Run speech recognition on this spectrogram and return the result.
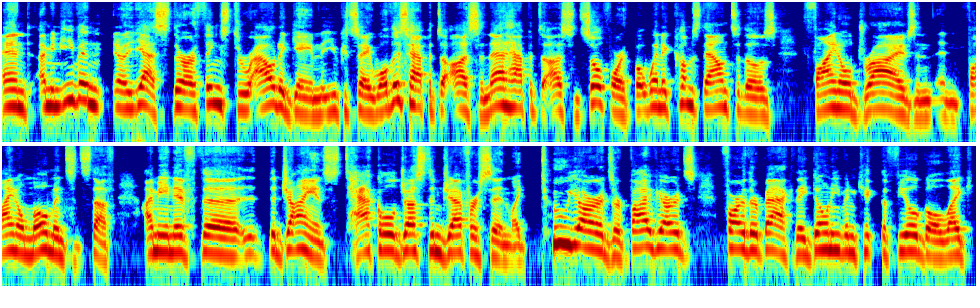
And I mean, even, you know, yes, there are things throughout a game that you could say, well, this happened to us and that happened to us and so forth. But when it comes down to those final drives and, and final moments and stuff. I mean, if the the Giants tackle Justin Jefferson like two yards or five yards farther back, they don't even kick the field goal. Like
